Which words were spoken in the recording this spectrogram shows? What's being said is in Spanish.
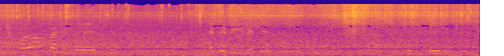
Si yo puedo hasta la iglesia. ¿Es de la iglesia? Ah, sí, sí.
